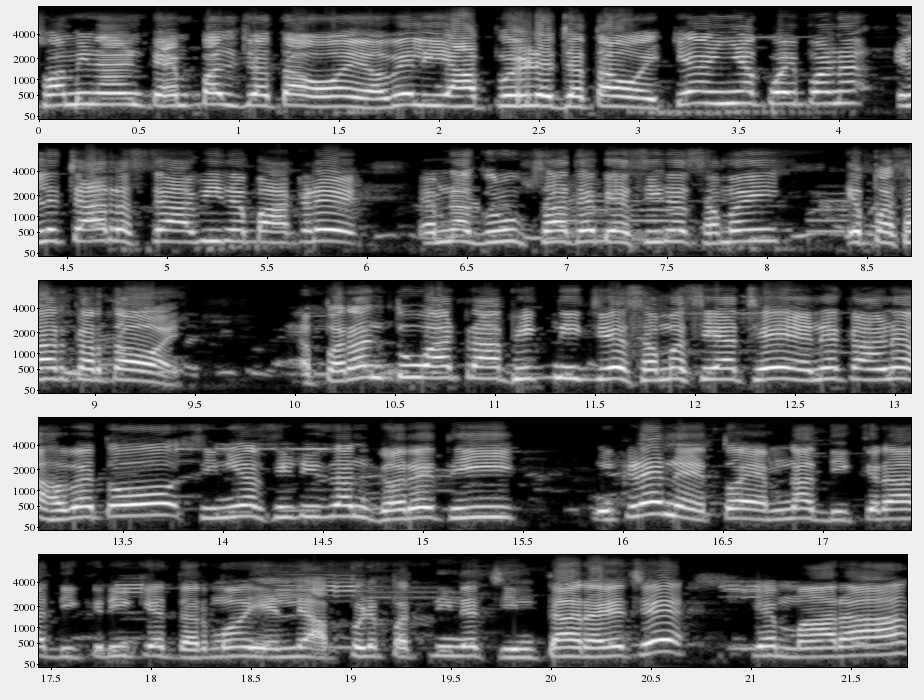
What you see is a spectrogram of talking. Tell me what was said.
સ્વામિનારાયણ ટેમ્પલ જતા હોય, હવેલી આપણે જતા હોય. કે અહીંયા કોઈ પણ, એટલે ચાર રસ્તે આવીને બાકડે, એમના ગ્રુપ સાથે બેસીને સમય એ પસાર કરતા હોય. પરંતુ આ ટ્રાફિકની જે સમસ્યા છે, એને કારણે હવે તો સિનિયર સિટીઝન ઘરેથી નીકળે ને તો એમના દીકરા, દીકરી કે ધર્મ એટલે આપણે પત્નીને ચિંતા રહે છે કે મારા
